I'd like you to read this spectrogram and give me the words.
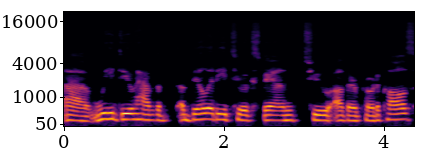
Uh, we do have the ability to expand to other protocols.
